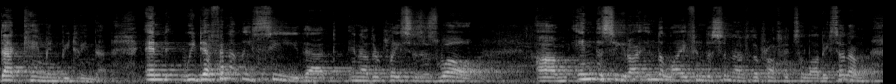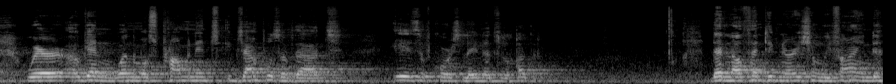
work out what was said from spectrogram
That came in between that. And we definitely see that in other places as well. Um, in the seerah, in the life, in the sunnah of the Prophet ﷺ, where again, one of the most prominent examples of that is, of course, Laylatul Qadr. Then in authentic narration we find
